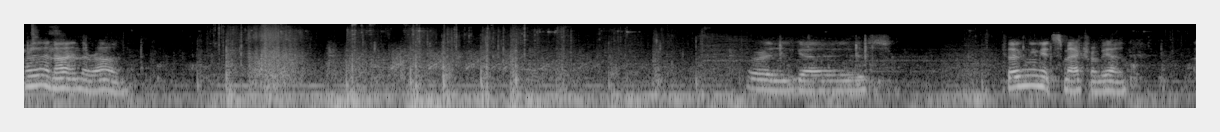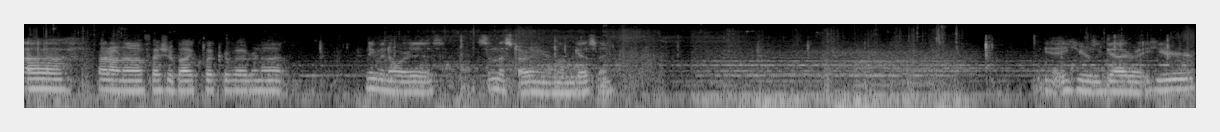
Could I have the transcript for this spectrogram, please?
Why are they not in the round? Where are these guys? I feel like I'm gonna get smacked from behind. Uh, I don't know if I should buy Quick Revive or not. I don't even know where it is. It's in the starting room, I'm guessing. Here's a guy right here.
